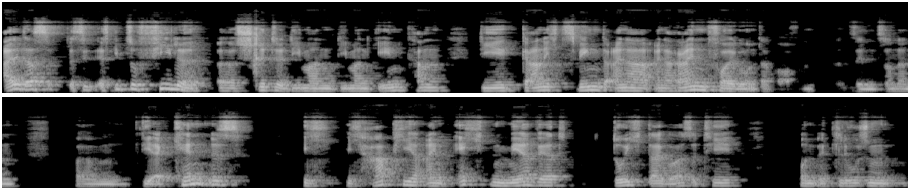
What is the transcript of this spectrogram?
all das, es, es gibt so viele äh, Schritte, die man, die man gehen kann, die gar nicht zwingend einer, einer reinen Folge unterworfen sind, sondern ähm, die Erkenntnis, ich, ich habe hier einen echten Mehrwert durch Diversity und Inclusion,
